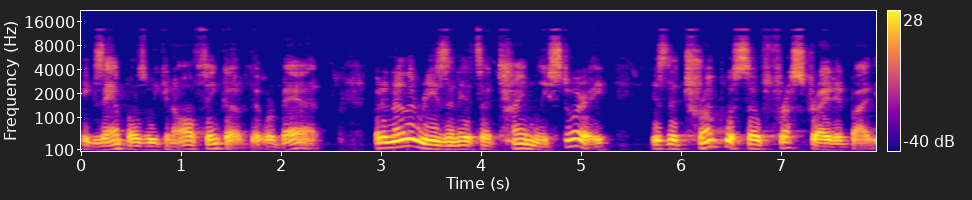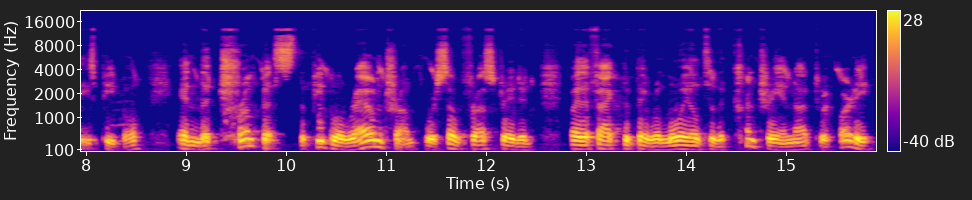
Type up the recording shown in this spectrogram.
examples we can all think of that were bad. But another reason it's a timely story is that Trump was so frustrated by these people, and the Trumpists, the people around Trump, were so frustrated by the fact that they were loyal to the country and not to a party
